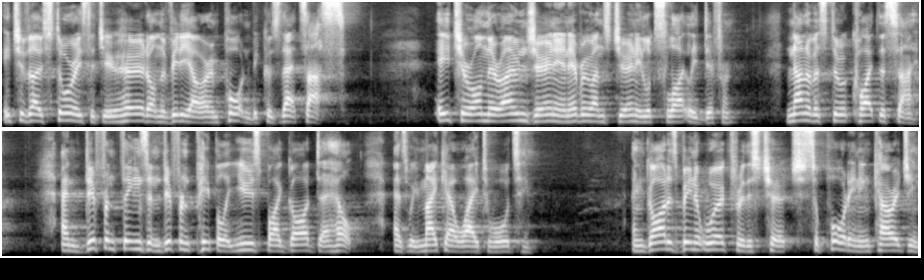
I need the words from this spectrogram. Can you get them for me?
Each of those stories that you heard on the video are important because that's us. Each are on their own journey, and everyone's journey looks slightly different. None of us do it quite the same. And different things and different people are used by God to help as we make our way towards Him. And God has been at work through this church, supporting, encouraging,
